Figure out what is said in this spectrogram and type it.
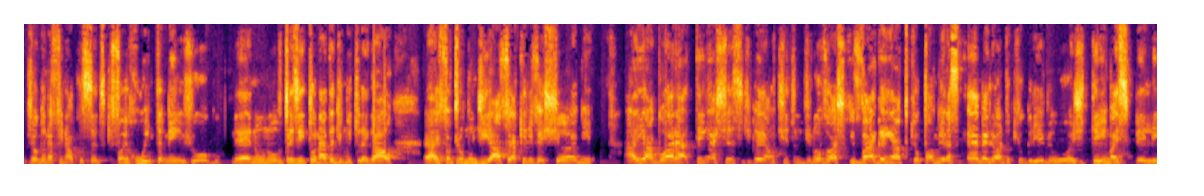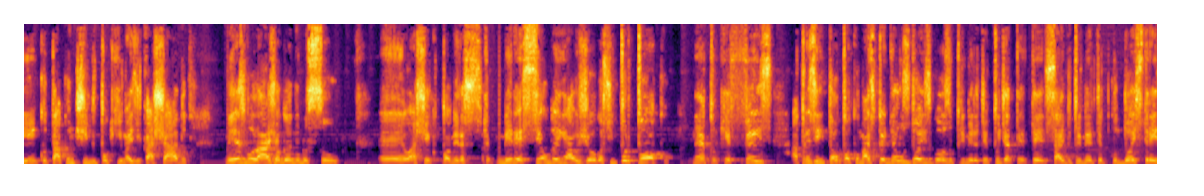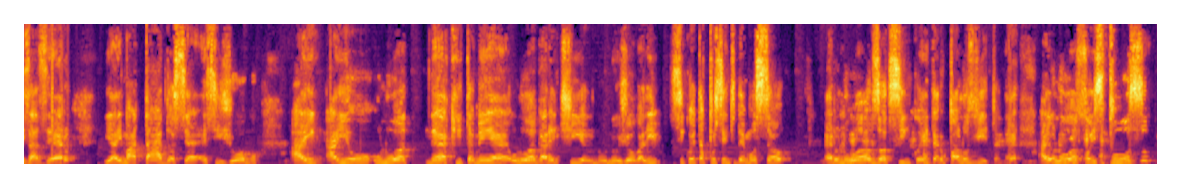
jogando a final com o Santos, que foi ruim também o jogo, né? Não, não apresentou nada de muito legal. Aí foi pro Mundial, foi aquele vexame. Aí agora tem a chance de ganhar o título de novo. Eu acho que vai ganhar, porque o Palmeiras é melhor do que o Grêmio hoje, tem mais elenco, tá com um time um pouquinho mais encaixado. Mesmo lá jogando no Sul, é, eu achei que o Palmeiras mereceu ganhar o jogo, assim, por pouco, né? Porque fez, apresentou um pouco mais, perdeu uns dois gols no primeiro tempo, podia ter, ter saído do primeiro tempo com 2, 3 a 0 e aí matado esse, esse jogo. Aí, aí o, o Luan, né, que também é, o Luan garantia no, no jogo ali 50% de emoção. Era o Luan, os outros 50 era o Paulo Vitor, né? Aí o Luan foi expulso,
